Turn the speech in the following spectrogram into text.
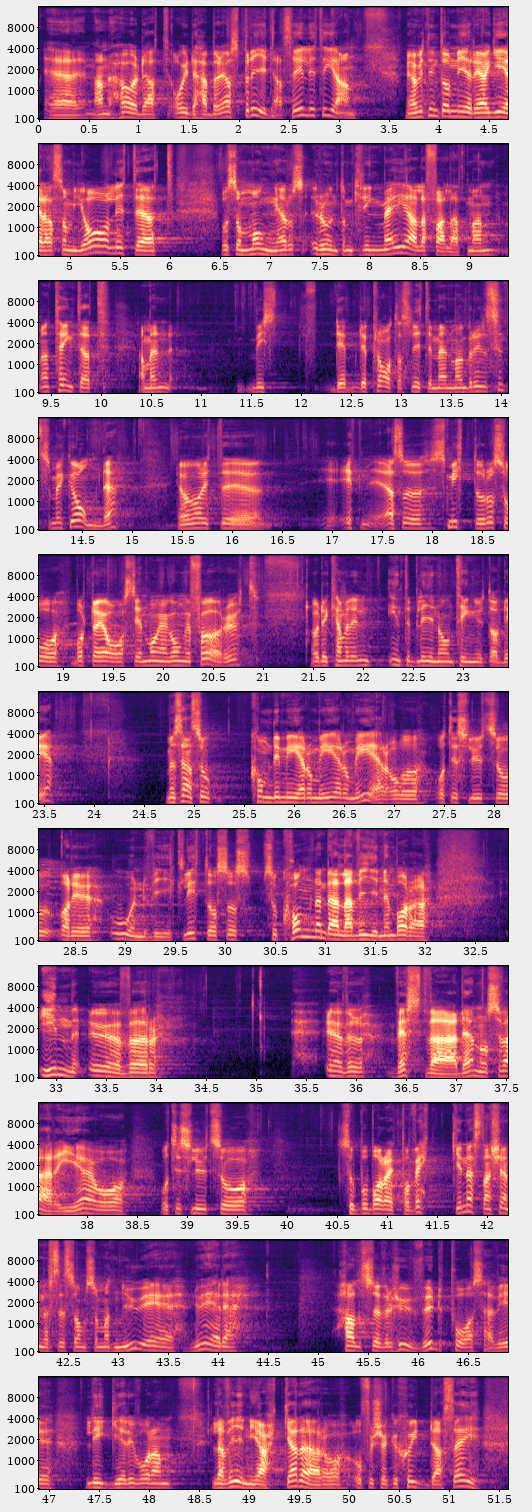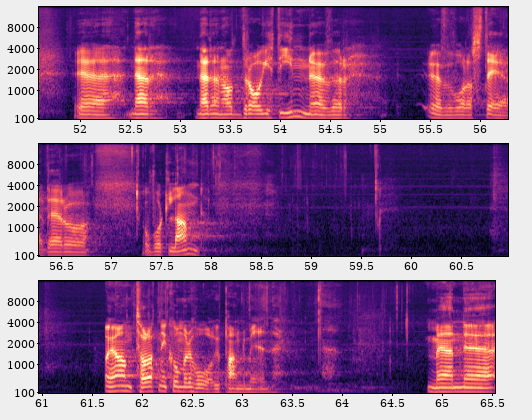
eh, man hörde att oj, det här börjar sprida sig lite grann. Men jag vet inte om ni reagerar som jag lite, att, och som många runt omkring mig i alla fall, att man, man tänkte att ja, men, visst, det, det pratas lite, men man bryr sig inte så mycket om det. Det har varit eh, alltså, smittor och så borta i Asien många gånger förut, och det kan väl inte bli någonting utav det. Men sen så kom det mer och mer och mer och, och till slut så var det oundvikligt och så, så kom den där lavinen bara in över, över västvärlden och Sverige och, och till slut så, så på bara ett par veckor nästan kändes det som, som att nu är, nu är det hals över huvud på oss här. Vi ligger i våran lavinjacka där och, och försöker skydda sig eh, när, när den har dragit in över, över våra städer och, och vårt land. Och jag antar att ni kommer ihåg pandemin. Men, eh,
